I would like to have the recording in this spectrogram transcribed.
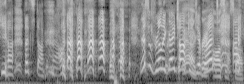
yeah, let's stop it now. this was really great talking, Yeah, Jim great, Brent. awesome stuff.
